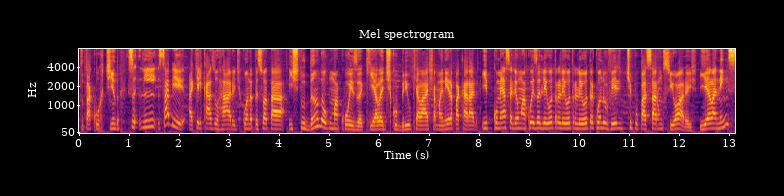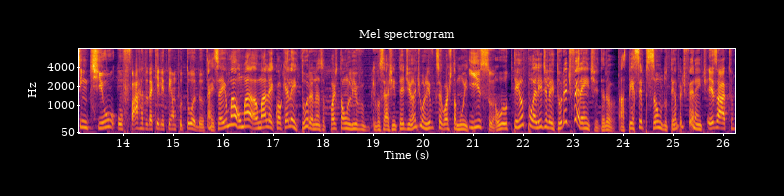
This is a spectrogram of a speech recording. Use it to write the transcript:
tu tá curtindo. Sabe aquele caso raro de quando a pessoa tá estudando alguma coisa que ela descobriu que ela acha maneira pra caralho e começa a ler uma coisa, lê outra, lê outra, lê outra, quando vê, tipo, passaram-se horas e ela nem sentiu o fardo daquele tempo todo? Ah, isso aí é uma, uma, uma le- qualquer leitura, né? Você pode estar um livro que você acha entediante ou um livro que você gosta muito. Isso. O tempo ali de leitura é diferente, entendeu? A percepção do tempo é diferente. Exato.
